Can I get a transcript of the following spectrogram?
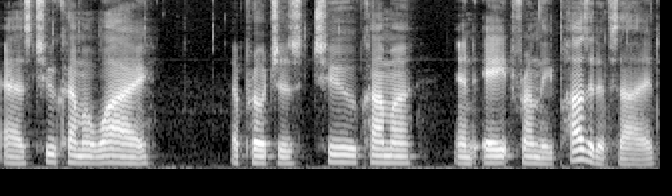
as 2 comma y approaches 2 comma and 8 from the positive side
